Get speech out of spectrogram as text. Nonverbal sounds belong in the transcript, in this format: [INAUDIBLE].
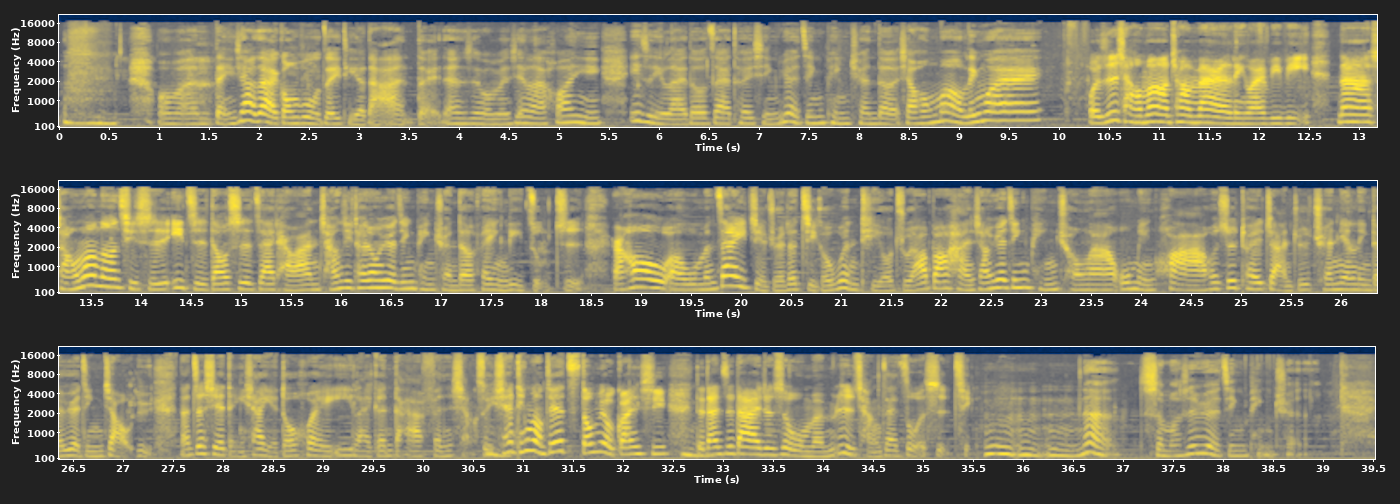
[LAUGHS] 我们等一下再来公布这一题的答案。对，但是我们先来欢迎一直以来都在推行月经平权的小红帽林薇。我是小红帽创办人林 Y B B。那小红帽呢，其实一直都是在台湾长期推动月经平权的非营利组织。然后呃，我们在解决的几个问题哦，主要包含像月经贫穷啊、污名化啊，或是推展就是全年龄的月经教育。那这些等一下也都会一一来跟大家分享。所以现在听不懂这些词都没有关系，对，但是大概就是我们日常在做的事情。嗯嗯嗯，那什么是月经平权啊？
